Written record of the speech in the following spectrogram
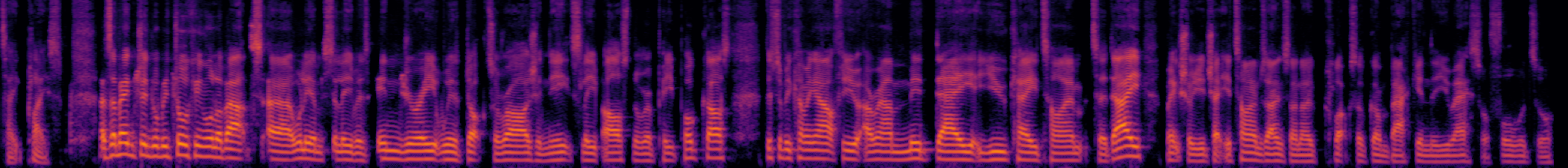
take place. As I mentioned, we'll be talking all about uh, William Saliba's injury with Dr. Raj in the Eat Sleep Arsenal Repeat podcast. This will be coming out for you around midday UK time today. Make sure you check your time zones. I know clocks have gone back in the US or forwards or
